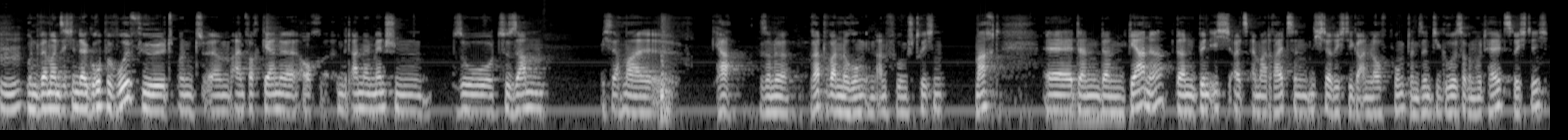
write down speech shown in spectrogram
Mhm. Und wenn man sich in der Gruppe wohlfühlt und ähm, einfach gerne auch mit anderen Menschen so zusammen, ich sag mal, ja, so eine Radwanderung in Anführungsstrichen macht, äh, dann, dann gerne, dann bin ich als MA13 nicht der richtige Anlaufpunkt, dann sind die größeren Hotels richtig.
